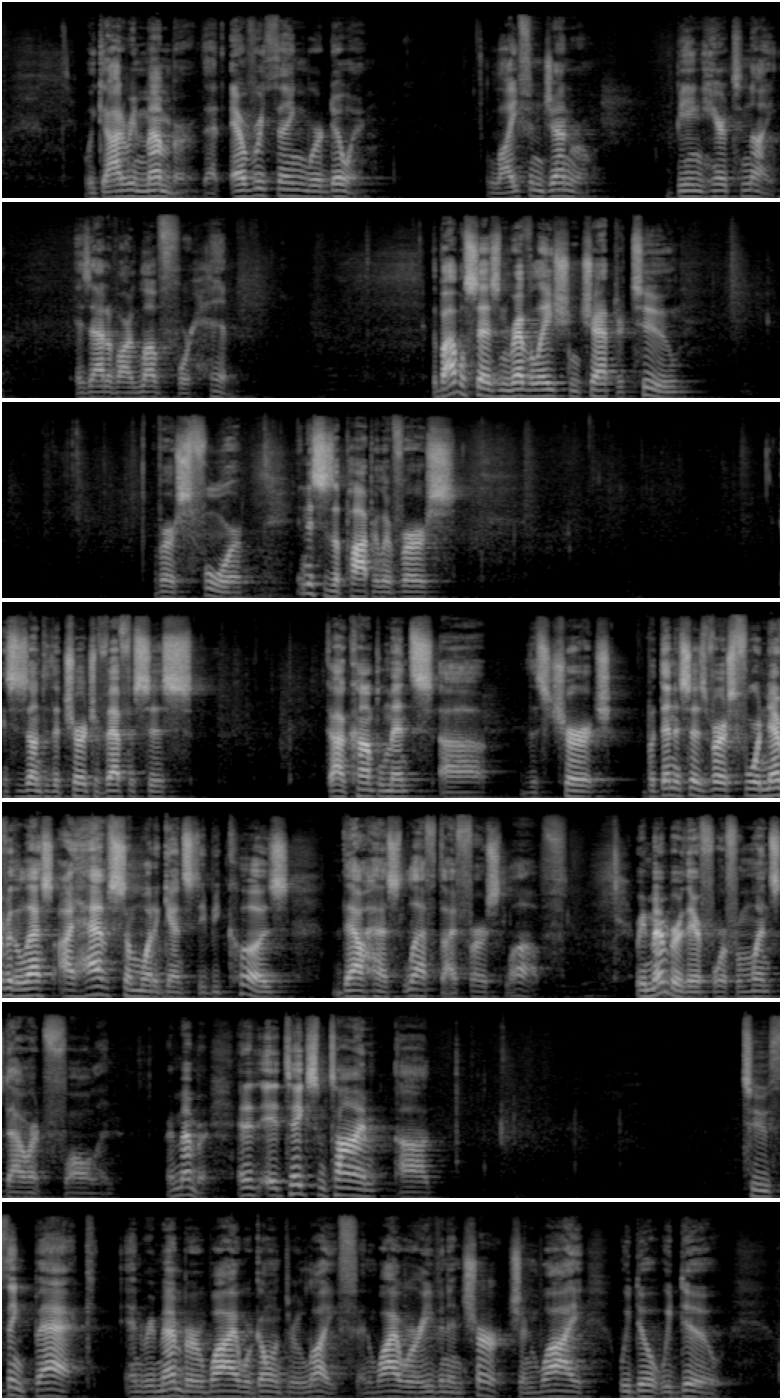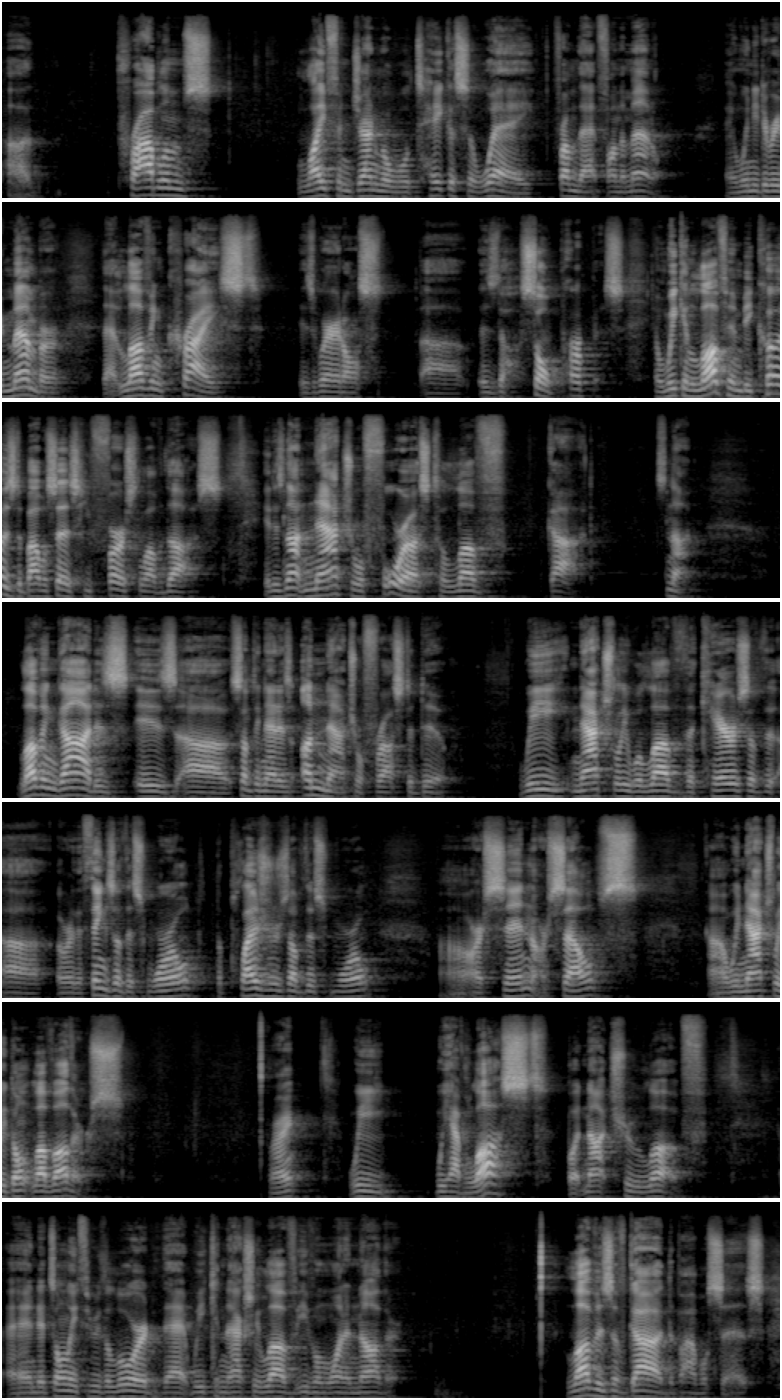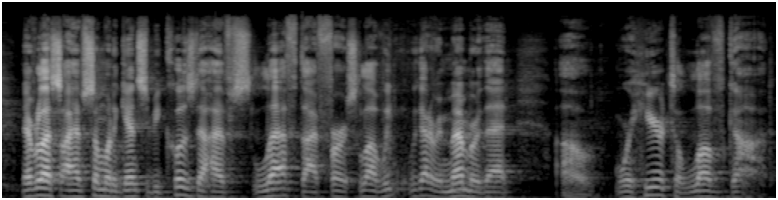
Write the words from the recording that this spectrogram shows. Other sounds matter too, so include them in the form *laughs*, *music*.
We got to remember that everything we're doing, life in general, being here tonight, is out of our love for Him. The Bible says in Revelation chapter 2, verse 4, and this is a popular verse. This is unto the church of Ephesus. God compliments uh, this church. But then it says, verse 4 Nevertheless, I have somewhat against thee, because thou hast left thy first love. Remember, therefore, from whence thou art fallen. Remember. And it, it takes some time uh, to think back and remember why we're going through life and why we're even in church and why we do what we do. Uh, problems, life in general, will take us away from that fundamental. And we need to remember that loving Christ is where it all uh, is the sole purpose. And we can love him because the Bible says he first loved us. It is not natural for us to love God. It's not. Loving God is, is uh, something that is unnatural for us to do. We naturally will love the cares of the, uh, or the things of this world, the pleasures of this world, uh, our sin, ourselves. Uh, we naturally don't love others, right? We we have lust, but not true love. And it's only through the Lord that we can actually love even one another. Love is of God, the Bible says. Nevertheless, I have somewhat against you because thou hast left thy first love. We, we got to remember that uh, we're here to love God.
